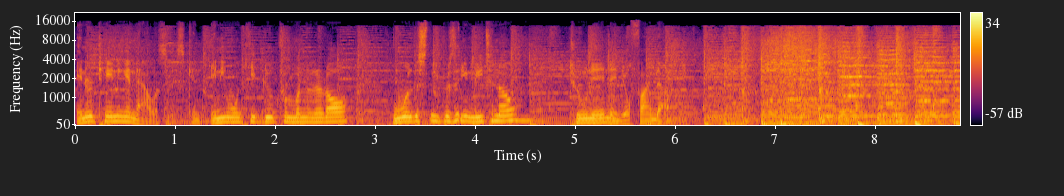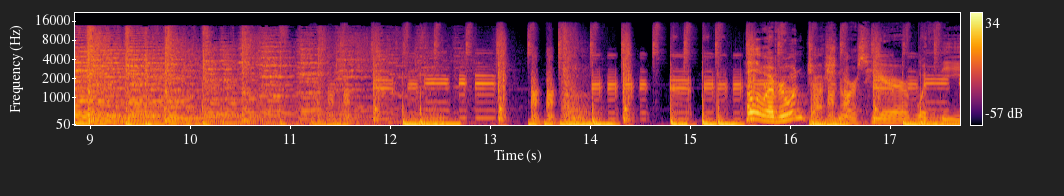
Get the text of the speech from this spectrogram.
entertaining analysis. Can anyone keep Duke from winning it all? Who are the sleepers that you need to know? Tune in and you'll find out. Here with the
